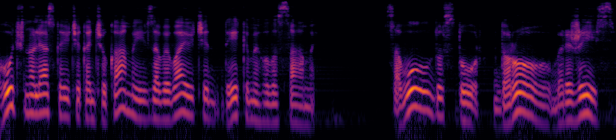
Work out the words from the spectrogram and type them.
гучно ляскаючи канчуками і завиваючи дикими голосами. Савул достур, дорогу, бережись.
